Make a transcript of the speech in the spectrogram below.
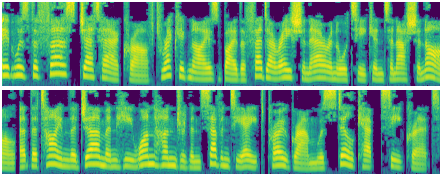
It was the first jet aircraft recognized by the Fédération Aéronautique Internationale at the time the German He-178 program was still kept secret.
